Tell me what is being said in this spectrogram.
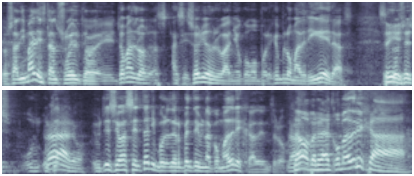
los animales están sueltos, eh, toman los accesorios del baño, como por ejemplo madrigueras. Sí. Entonces, u- usted, Claro. usted se va a sentar y por- de repente hay una comadreja adentro. No, pero la comadreja.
